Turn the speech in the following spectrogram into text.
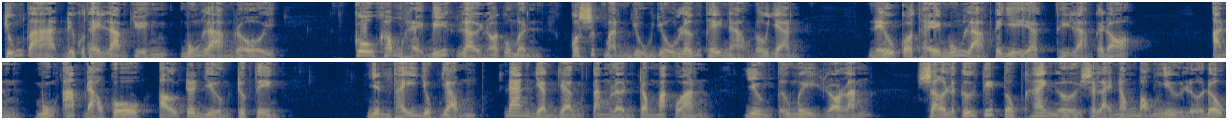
chúng ta đều có thể làm chuyện muốn làm rồi. Cô không hề biết lời nói của mình có sức mạnh dụ dỗ lớn thế nào đối với anh. Nếu có thể muốn làm cái gì thì làm cái đó. Anh muốn áp đảo cô ở trên giường trước tiên. Nhìn thấy dục vọng đang dần dần tăng lên trong mắt của anh, Dương Tử Mi lo lắng, sợ là cứ tiếp tục hai người sẽ lại nóng bỏng như lửa đốt,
